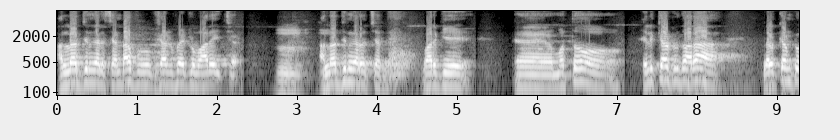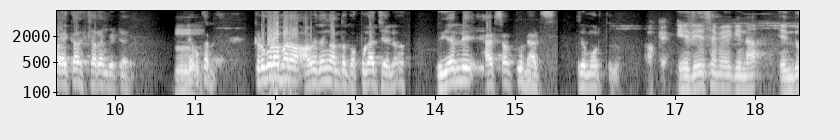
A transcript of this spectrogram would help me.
అల్లు అర్జున్ గారి సెండ్ ఆఫ్ సర్టిఫికేట్లు వారే ఇచ్చారు. మ్మ్. అల్లు అర్జున్ గారు వచ్చారు. వారికి మొత్తం హెలికాప్టర్ ద్వారా వెల్కమ్ టు ఐకాన్ స్టార్ అని పెట్టారు ఒక ఇక్కడ కూడా మనం ఆ విధంగా అంత గొప్పగా చేయలేం. Really hats off to NATS త్రిమూర్తులు ఓకే ఏ దేశం ఏగినా ఎందు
